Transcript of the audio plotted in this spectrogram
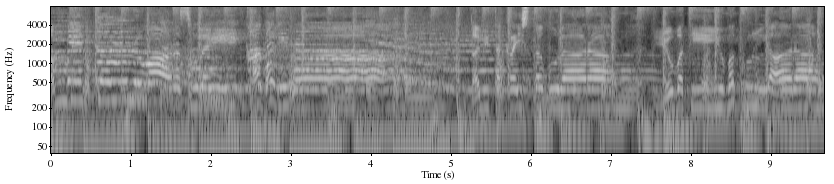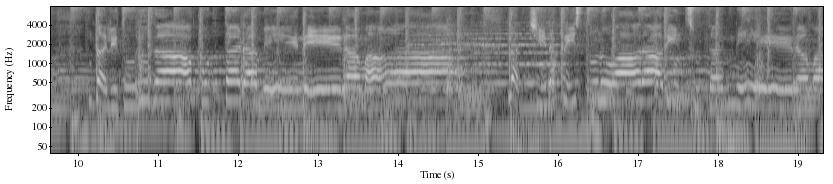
అంబేద్కర్ వారసులై కదలిరా. దళిత క్రైస్తవులారా యువతీ యువకుల్లారా దళితులుగా పుట్టడమే నేరమా? నచ్చిన క్రీస్తును ఆరాధించుట నేరమా?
